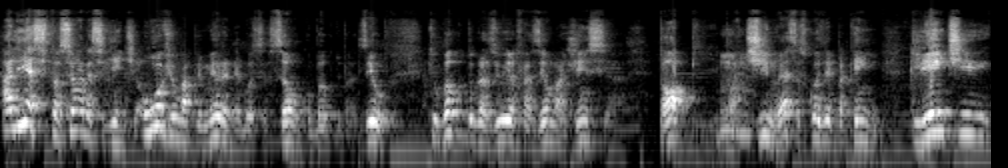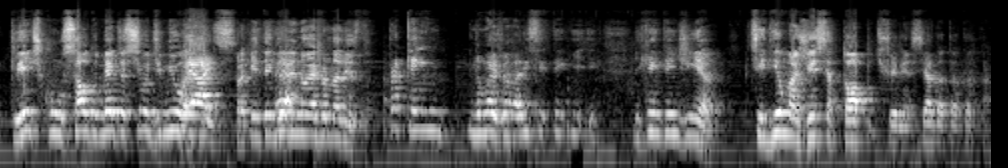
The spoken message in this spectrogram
Ali a situação era a seguinte: houve uma primeira negociação com o Banco do Brasil, que o Banco do Brasil ia fazer uma agência top, Uhum. platino, essas coisas aí para quem. Cliente, cliente com saldo médio acima de mil reais. Pra quem tem grana É. e não é jornalista. Para quem não é jornalista e, tem- e- e- quem tem dinheiro. Seria uma agência top, diferenciada, tá, tá, tá.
